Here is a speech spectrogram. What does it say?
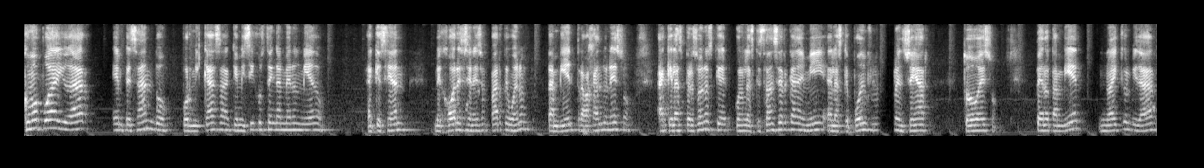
¿Cómo puedo ayudar empezando por mi casa que mis hijos tengan menos miedo, a que sean mejores en esa parte? Bueno, también trabajando en eso, a que las personas que, con las que están cerca de mí, a las que puedo influenciar, todo eso. Pero también no hay que olvidar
